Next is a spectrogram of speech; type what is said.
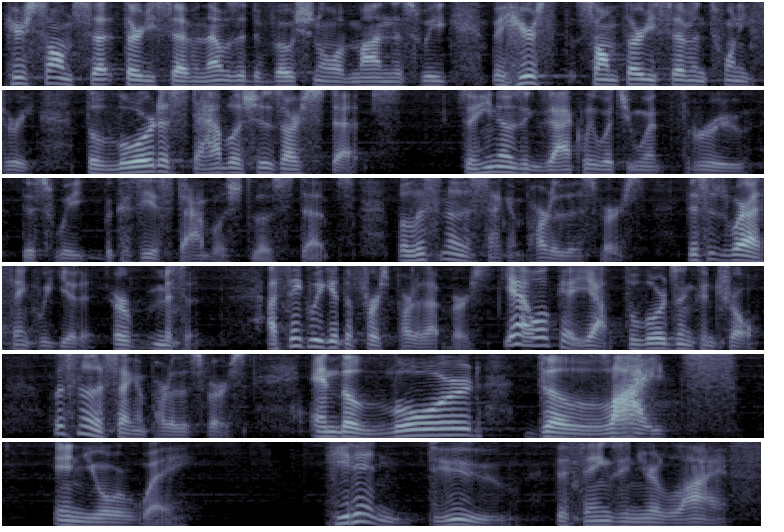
here's Psalm 37. That was a devotional of mine this week. But here's Psalm 37 23. The Lord establishes our steps. So he knows exactly what you went through this week because he established those steps. But listen to the second part of this verse. This is where I think we get it, or miss it. I think we get the first part of that verse. Yeah, okay, yeah, the Lord's in control. Listen to the second part of this verse. And the Lord delights in your way. He didn't do the things in your life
